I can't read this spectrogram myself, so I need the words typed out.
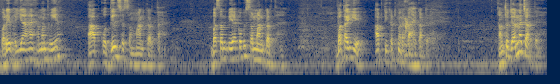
बड़े भैया हैं, हेमंत भैया, आपको दिल से सम्मान करते हैं। बसंत भैया को भी सम्मान करते हैं। बताइए, आप टिकट मेरा काहे काटे हम तो जानना चाहते हैं।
